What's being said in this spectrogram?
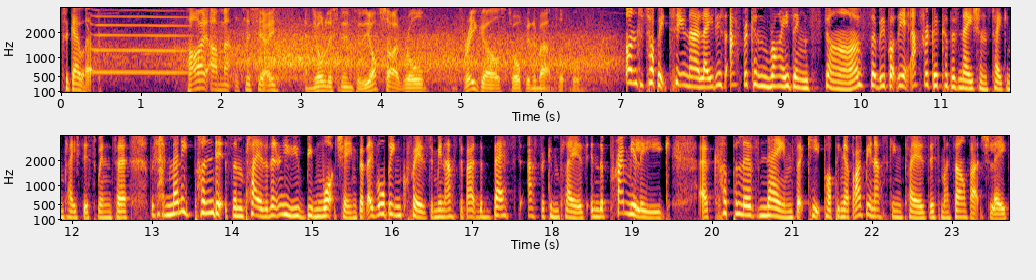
to go up. Hi, I'm Matt Le Tissier, and you're listening to The Offside Rule, three girls talking about football. On to topic two now, ladies. African rising stars. So we've got the Africa Cup of Nations taking place this winter. We've had many pundits and players. I don't know if you've been watching, but they've all been quizzed and been asked about the best African players in the Premier League. A couple of names that keep popping up. I've been asking players this myself, actually,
